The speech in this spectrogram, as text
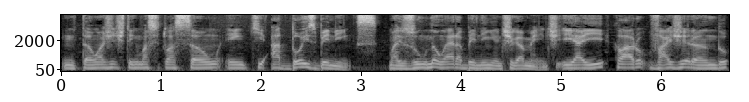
Então a gente tem uma situação em que há dois Benins, mas um não era Benin antigamente. E aí, claro, vai gerando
